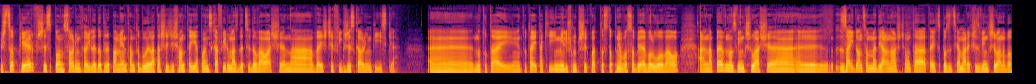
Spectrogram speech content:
Wiesz co, pierwszy sponsoring, o ile dobrze pamiętam, to były lata 60. Japońska firma zdecydowała się na wejście w Igrzyska Olimpijskie. E, no tutaj, tutaj taki mieliśmy przykład, to stopniowo sobie ewoluowało, ale na pewno zwiększyła się e, za idącą medialnością ta, ta ekspozycja marek się zwiększyła, no bo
